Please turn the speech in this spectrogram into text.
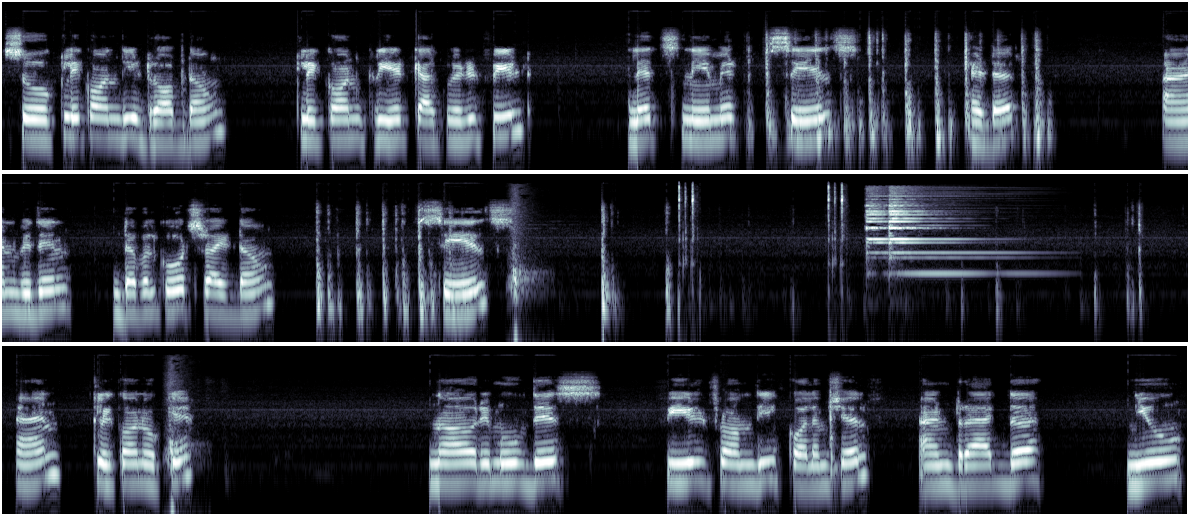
So click on the drop down. Click on create calculated field. Let's name it sales header. And within double quotes write down sales and click on OK. Now remove this field from the column shelf and drag the new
